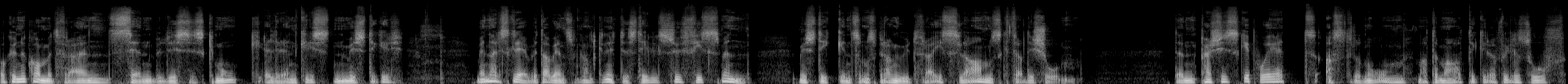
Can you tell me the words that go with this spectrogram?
og kunne kommet fra en zen-buddhistisk munk eller en kristen mystiker, men er skrevet av en som kan knyttes til sufismen, mystikken som sprang ut fra islamsk tradisjon. Den persiske poet, astronom, matematiker og filosof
